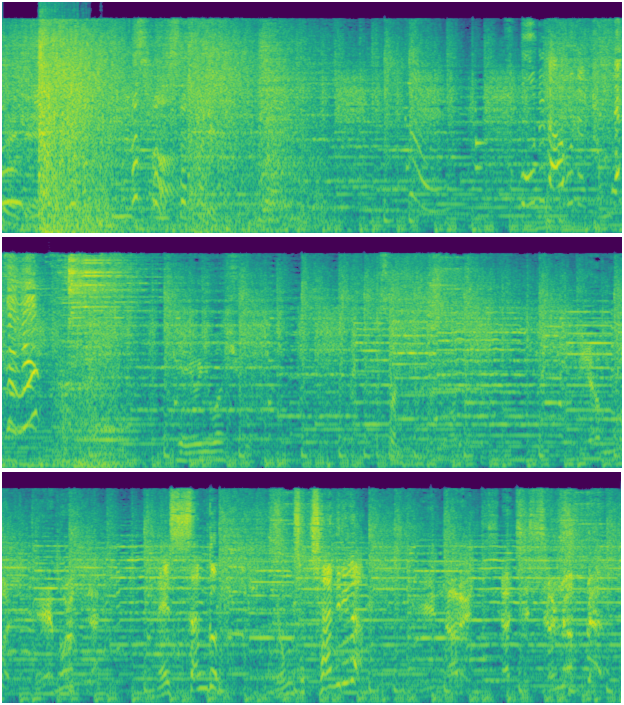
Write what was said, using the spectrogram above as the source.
금수에게 선사살이 모두 나보다 간다잖아. 대의와 효 한번 해볼까 내 쌍검 용서치 않으리라. 이 나를 지나칠 수는 없다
